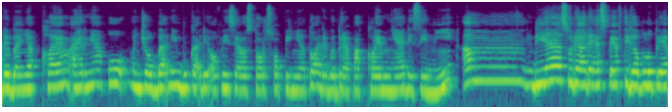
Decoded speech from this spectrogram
ada banyak klaim, akhirnya aku mencoba nih buka di official store Shopee-nya tuh ada beberapa klaimnya di sini. Um, dia sudah ada SPF 30 PA++,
